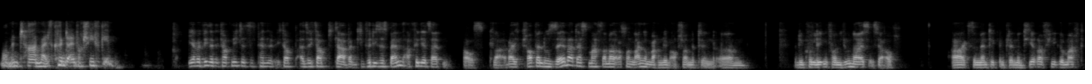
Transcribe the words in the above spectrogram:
momentan, weil es könnte einfach schiefgehen. Ja, aber wie gesagt, ich glaube nicht, dass das Pendel, ich glaube, also ich glaube, klar, für diese Spam-Affiliate-Seiten raus, klar. Aber ich glaube, wenn du selber das machst, haben wir auch schon lange machen, eben auch schon mit den, ähm, mit den Kollegen von Unice ist ja auch AX Semantic Implementierer viel gemacht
